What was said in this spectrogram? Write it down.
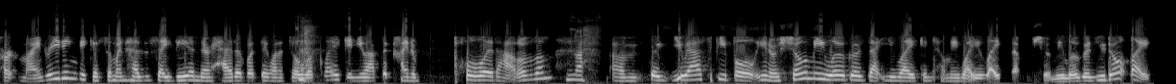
part mind reading because someone has this idea in their head of what they want it to look like, and you have to kind of pull it out of them. um, so you ask people, you know, show me logos that you like and tell me why you like them. Show me logos you don't like,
